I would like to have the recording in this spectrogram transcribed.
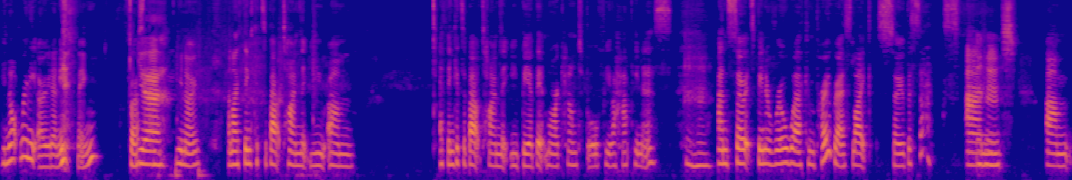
you're not really owed anything. First, Yeah. you know, and I think it's about time that you, um, I think it's about time that you be a bit more accountable for your happiness. Mhm. And so it's been a real work in progress, like sober sex and um,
